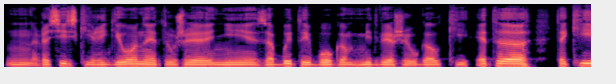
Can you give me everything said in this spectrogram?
российские регионы — это уже не забытые богом медвежьи уголки. Это такие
